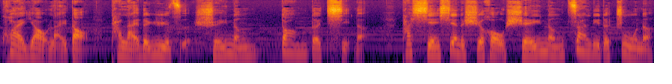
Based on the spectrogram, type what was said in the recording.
快要来到。他来的日子，谁能当得起呢？他显现的时候，谁能站立得住呢？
